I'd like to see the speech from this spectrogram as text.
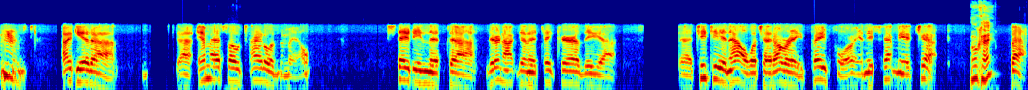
I get a, a MSO title in the mail stating that uh, they're not going to take care of the uh, uh, TT&L, which I'd already paid for, and they sent me a check Okay. back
